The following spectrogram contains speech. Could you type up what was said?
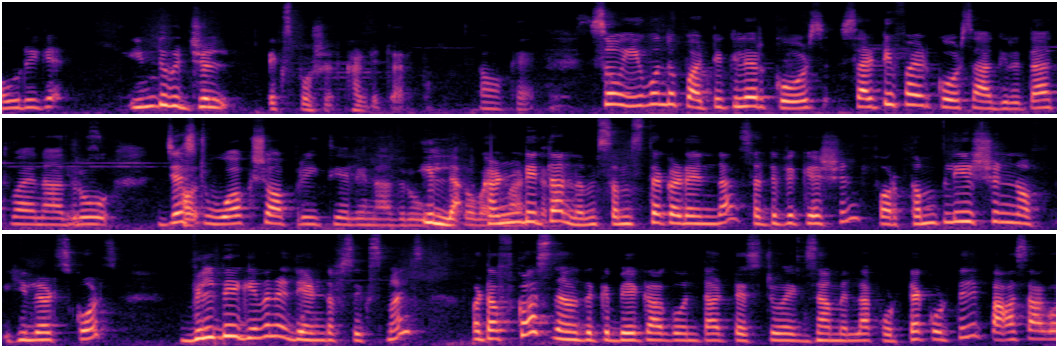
ಅವರಿಗೆ ಇಂಡಿವಿಜುವಲ್ ಎಕ್ಸ್ಪೋಷರ್ ಖಂಡಿತ ಇರ್ತದೆ ಓಕೆ ಸೊ ಈ ಒಂದು ಪರ್ಟಿಕ್ಯುಲರ್ ಕೋರ್ಸ್ ಸರ್ಟಿಫೈಡ್ ಕೋರ್ಸ್ ಆಗಿರುತ್ತಾ? ಅಥವಾ ಏನಾದರೂ ಜಸ್ಟ್ ವರ್ಕ್ಶಾಪ್ ರೀತಿಯಲ್ಲಿ ಏನಾದರೂ ಇಲ್ಲ ಖಂಡಿತ ನಮ್ಮ ಸಂಸ್ಥೆ ಕಡೆಯಿಂದ certification for completion of healers course will be given at the end of six months but of course ನಾನು ಅದಕ್ಕೆ ಬೇಕಾಗುವಂಥ ಟೆಸ್ಟು ಎಕ್ಸಾಮ್ ಎಲ್ಲ ಕೊಟ್ಟೆ ಕೊಡ್ತೀನಿ. ಪಾಸ್ ಆಗೋ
